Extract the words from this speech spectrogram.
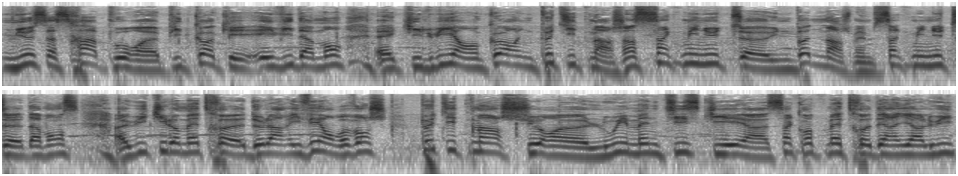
mieux ça sera pour Pitcock et évidemment euh, qui lui a encore une petite marge. 5 minutes, euh, une bonne marge même, 5 minutes d'avance à 8 km de l'arrivée. En revanche, petite marge sur euh, Louis Mentis qui est à 50 mètres derrière lui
